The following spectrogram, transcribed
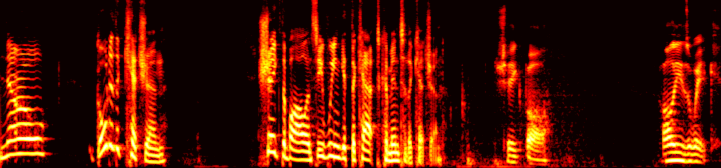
No. Go to the kitchen. Shake the ball and see if we can get the cat to come into the kitchen. Shake ball. Holly is awake.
